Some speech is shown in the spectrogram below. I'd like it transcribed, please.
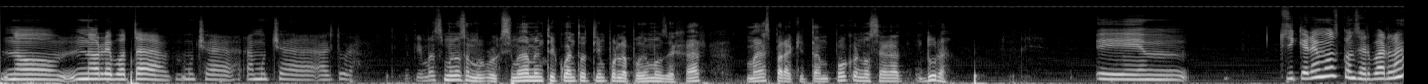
no, no rebota mucha, a mucha altura. Ok, más o menos aproximadamente cuánto tiempo la podemos dejar más para que tampoco no se haga dura. Em, si queremos conservarla,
